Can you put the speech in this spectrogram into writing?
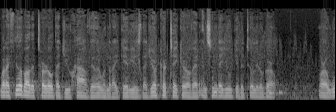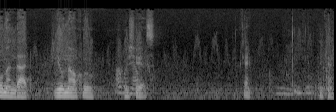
what I feel about the turtle that you have, the other one that I gave you, is that you're caretaker of it, and someday you'll give it to a little girl or a woman that you know who, who she is. Thank you.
